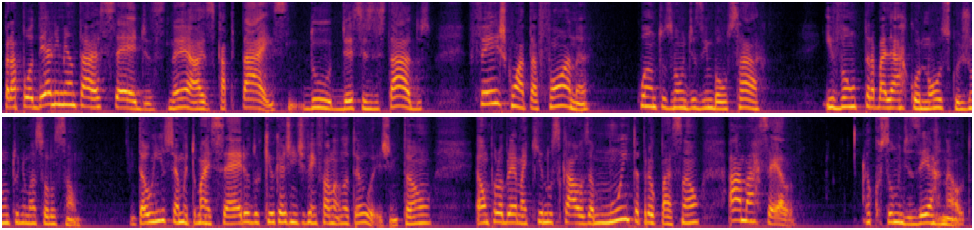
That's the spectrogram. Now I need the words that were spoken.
para poder alimentar as sedes, né, as capitais do, desses estados, fez com a Atafona, quantos vão desembolsar e vão trabalhar conosco junto numa solução. Então, isso é muito mais sério do que o que a gente vem falando até hoje. Então, é um problema que nos causa muita preocupação. Ah, Marcelo, eu costumo dizer, Arnaldo,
